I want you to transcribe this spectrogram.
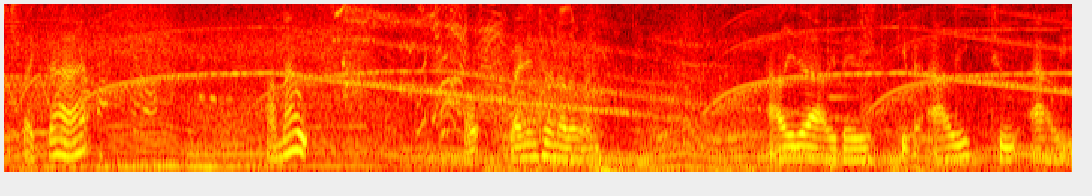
Just like that. I'm out. Oh, right into another one. Alley to alley, baby. Keep it alley to alley.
